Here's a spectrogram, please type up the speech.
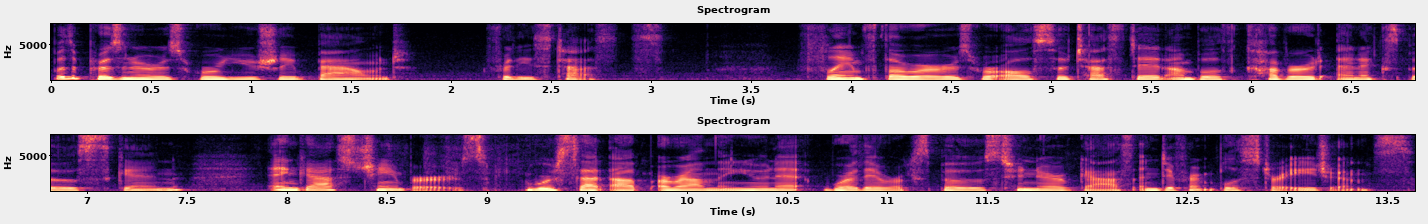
but the prisoners were usually bound for these tests. Flamethrowers were also tested on both covered and exposed skin, and gas chambers were set up around the unit where they were exposed to nerve gas and different blister agents.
